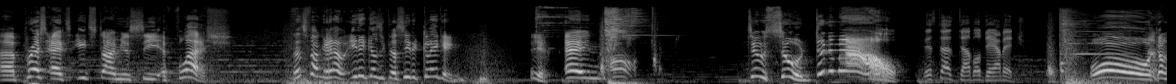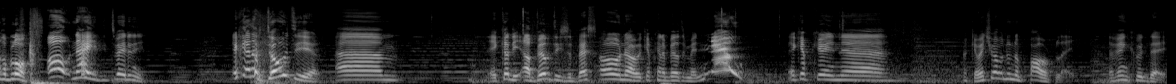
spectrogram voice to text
Uh, press X each time you see a flash. Dat is fucking raar. Iedere keer als ik dat zie, dan klik ik. Hier, één. Oh, Too soon. Doe normaal. this does double damage. Oh, ik kan geblokt. Oh, nee, die tweede niet. Ik ga nog dood hier. Ehm ik kan die abilities het best... Oh, no, ik heb geen ability meer. No! Ik heb geen... eh Oké, weet je wat? We doen een powerplay. Dat vind ik een goed idee.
